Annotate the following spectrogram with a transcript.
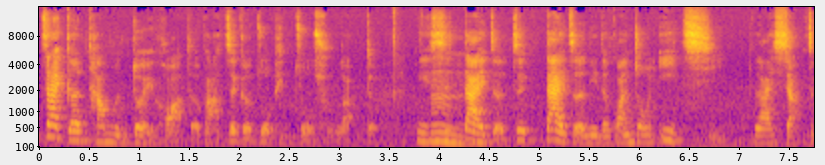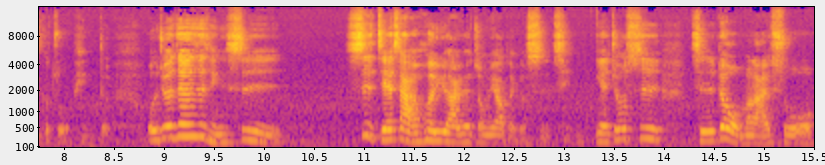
在跟他们对话的，把这个作品做出来的。你是嗯带着这带着你的观众一起来想这个作品的。我觉得这件事情是是接下来会越来越重要的一个事情，也就是其实对我们来说，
